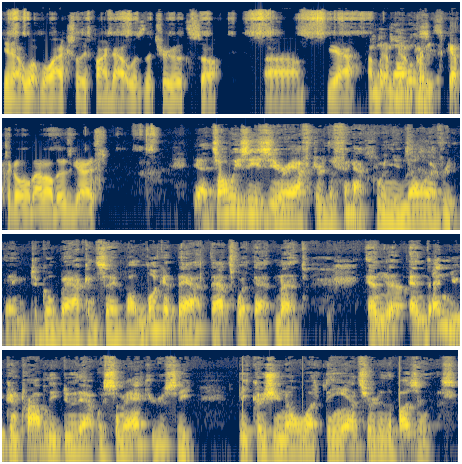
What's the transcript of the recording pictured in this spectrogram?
you know what we'll actually find out was the truth. So um, yeah, I'm, I'm, I'm, pretty skeptical about all those guys. Yeah, it's always easier after the fact when you know everything to go back and say, "Well, look at that. That's what that meant," and yeah. and then you can probably do that with some accuracy because you know what the answer to the puzzle is.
